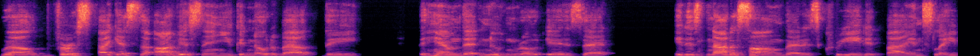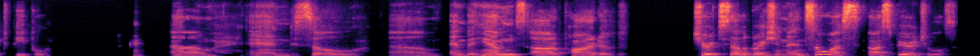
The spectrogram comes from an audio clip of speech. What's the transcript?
Well, first, I guess the obvious thing you could note about the the hymn that Newton wrote is that it is not a song that is created by enslaved people. Okay. Um, and so, um, and the hymns are part of church celebration, and so are, are spirituals.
